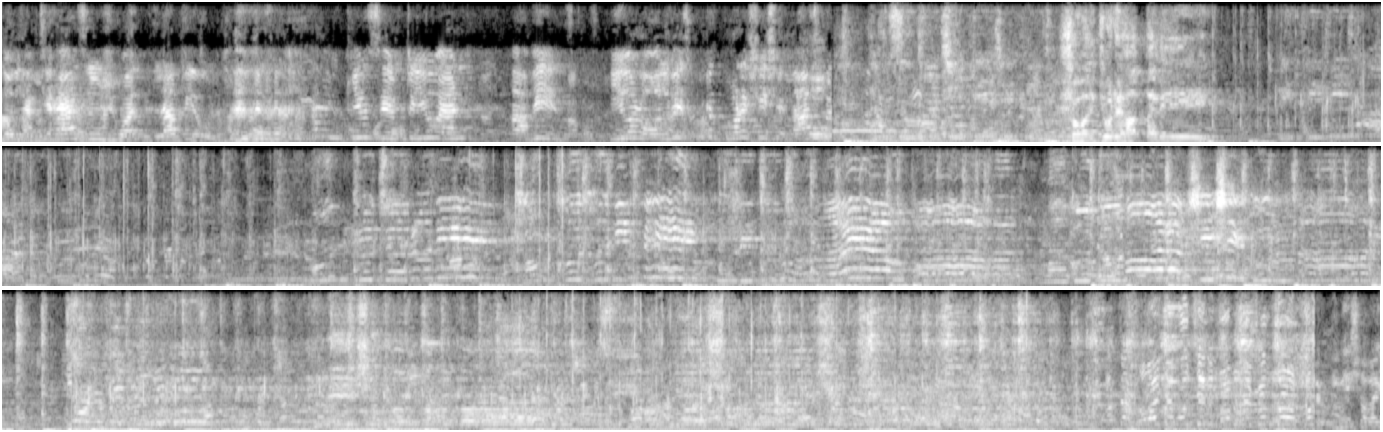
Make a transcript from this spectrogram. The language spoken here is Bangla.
সুন্দর লাগছে as usual love you thank you same to you and Abir you R always ওটা পরে শেষে লাস্ট সবাই জোরে হাততালি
